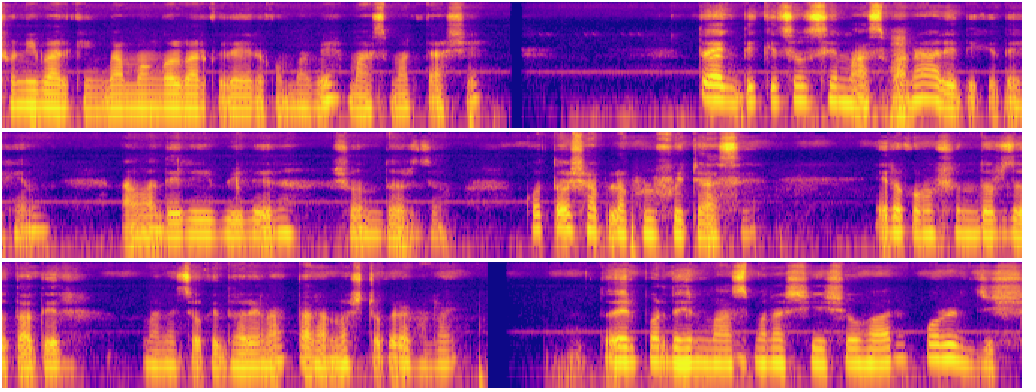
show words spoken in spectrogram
শনিবার কিংবা মঙ্গলবার করে এরকমভাবে মাছ মারতে আসে। তো একদিকে চলছে মাছ মারা, আর এদিকে দেখেন আমাদের এই বিলের সৌন্দর্য। কত শাপলা ফুল ফুটে আছে। এরকম সৌন্দর্য তাদের মানে চোখে ধরে না, তারা নষ্ট করে ফেলায়। তো এরপর দেখেন মাছ মারা শেষ হওয়ার পরের দৃশ্য।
